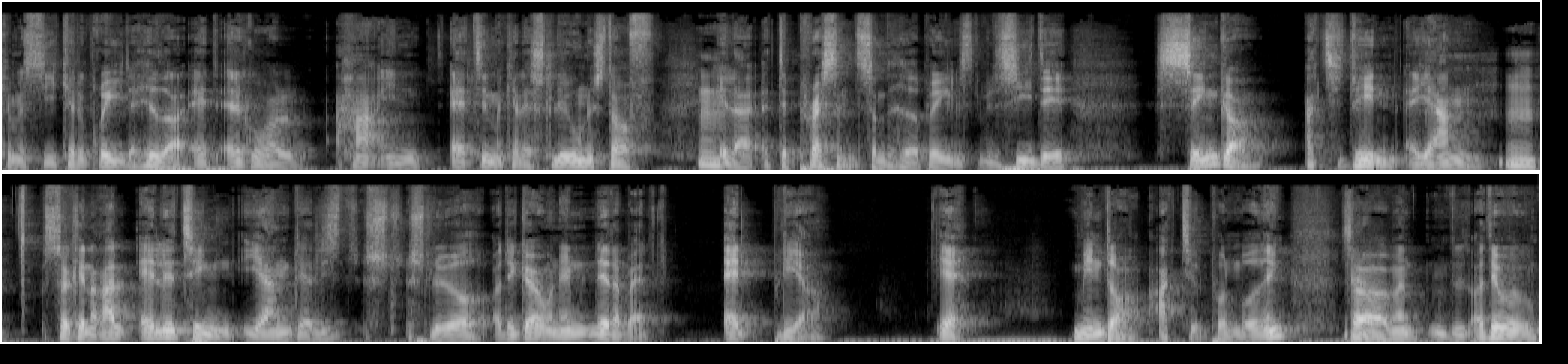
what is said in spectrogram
kan man sige, kategori, der hedder, at alkohol har en, er det, man kalder sløvende stof, mm. eller depressant, som det hedder på engelsk. Det vil sige, det sænker aktiviteten af hjernen. Mm. Så generelt alle ting i hjernen bliver lige sl- sløret, og det gør jo nemlig netop, at alt bliver ja, mindre aktivt på en måde. Ikke? Så ja. man, og det jo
